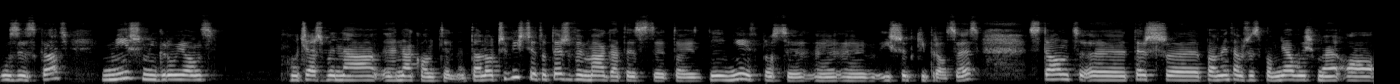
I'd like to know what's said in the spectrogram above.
uzyskać niż migrując chociażby na, na kontynent. Ale oczywiście to też wymaga, to, jest, to jest, nie jest prosty y, y, i szybki proces. Stąd y, też pamiętam, że wspomniałyśmy o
